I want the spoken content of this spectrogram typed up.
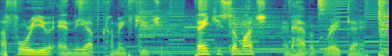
uh, for you in the upcoming future. Thank you so much, and have a great day.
